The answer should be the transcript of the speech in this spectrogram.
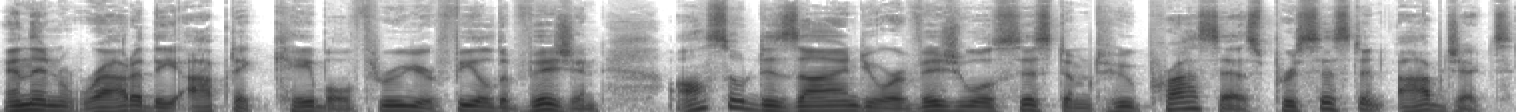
and then routed the optic cable through your field of vision also designed your visual system to process persistent objects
